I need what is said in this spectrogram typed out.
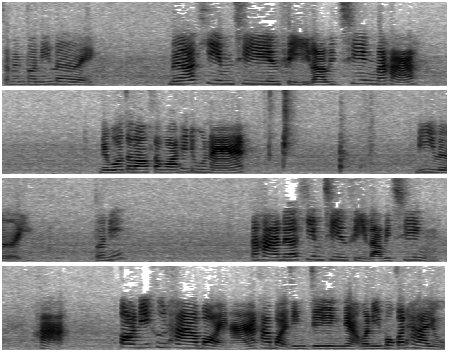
จะเป็นตัวนี้เลย เนื้อครีมชีนสีลาวิชชิ่งนะคะ เดี๋ยวโบจะลองสวอตให้ดูนะ นี่เลย ตัวนี้ นะคะ เนื้อครีมชีนสีลาวิชชิ่งค่ะ ตอนนี้คือทาบ่อยนะ ทาบ่อยจริง ๆ เนี่ย วันนี้โบก็ทาอยู่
